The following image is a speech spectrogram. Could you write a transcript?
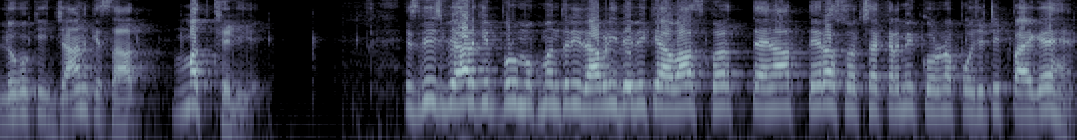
लोगों की जान के साथ मत खेलिए। इस बीच बिहार की पूर्व मुख्यमंत्री राबड़ी देवी के आवास पर तैनात तेरह सुरक्षाकर्मी कोरोना पॉजिटिव पाए गए हैं।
